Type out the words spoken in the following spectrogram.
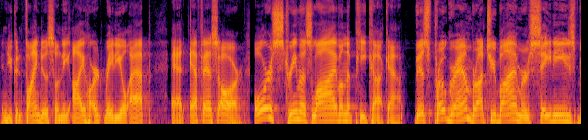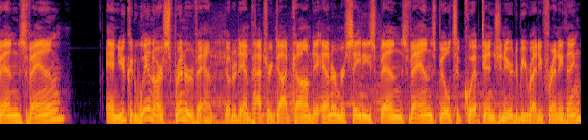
And you can find us on the iHeartRadio app at FSR or stream us live on the Peacock app. This program brought to you by Mercedes Benz Van. And you could win our Sprinter van. Go to danpatrick.com to enter Mercedes Benz vans built, equipped, engineered to be ready for anything.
